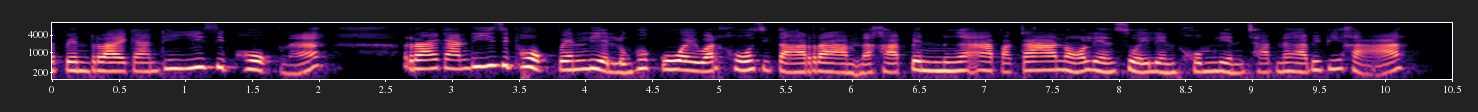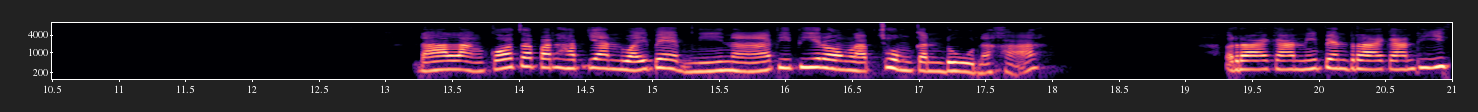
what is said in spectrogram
จะเป็นรายการที่ 26 นะ รายการที่ 26 เป็นเหรียญหลวงพ่อกลวย วัดโคสิตารามนะคะ เป็นเนื้ออาปาก้าเนาะเหรียญสวยเหรียญคมเหรียญชัดนะคะ พี่ๆขาด้านหลังก็จะประทับยันไว้แบบนี้นะ พี่ๆลองรับชมกันดูนะคะ รายการนี้เป็นรายการที่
